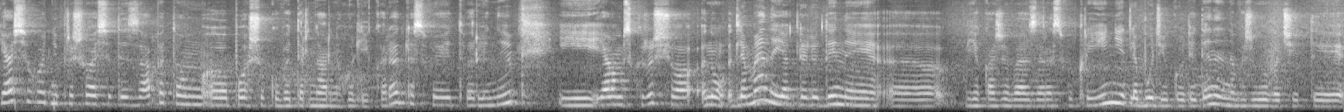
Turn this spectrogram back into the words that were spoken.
Я сьогодні прийшла сюди з запитом е, пошуку ветеринарного лікаря для своєї тварини. І я вам скажу, що ну для мене, як для людини, е, яка живе зараз в Україні, для будь-якої людини неважливо, чи ти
